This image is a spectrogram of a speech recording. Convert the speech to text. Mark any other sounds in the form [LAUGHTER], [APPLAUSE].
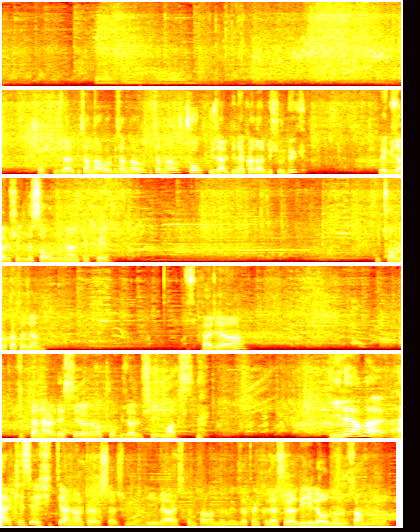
Çok güzel. Bir tane daha vur, bir tane daha vur, bir tane daha vur. Çok güzel. Bine kadar düşürdük. Ve güzel bir şekilde savundum yani Pekka'yı. Bir tomruk atacağım. Süper ya. Cidden her desteğiyle oynamak çok güzel bir şey. Max. [LAUGHS] hile ama herkes eşit yani arkadaşlar şimdi. Hile açtım falan demeyin. Zaten Clash Royale'de hile olduğunu sanmıyorum.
